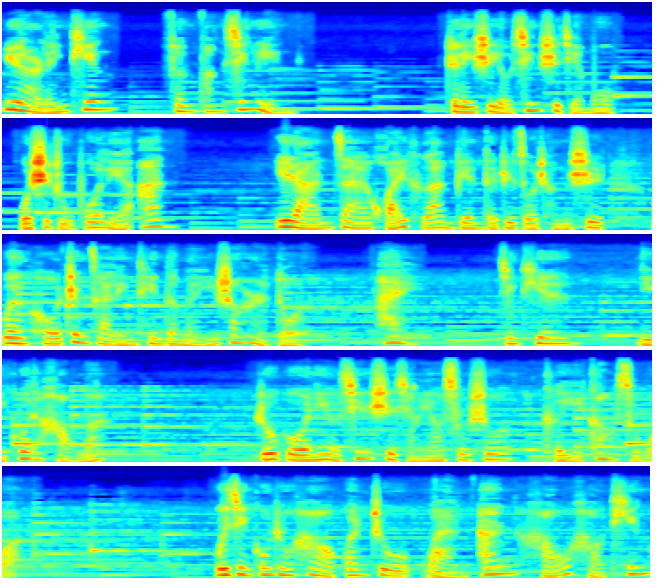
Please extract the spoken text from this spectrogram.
悦耳聆听，芬芳心灵。这里是有心事节目，我是主播连安，依然在淮河岸边的这座城市问候正在聆听的每一双耳朵。嗨。今天你过得好吗？如果你有心事想要诉说，可以告诉我。微信公众号关注“晚安好好听”，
